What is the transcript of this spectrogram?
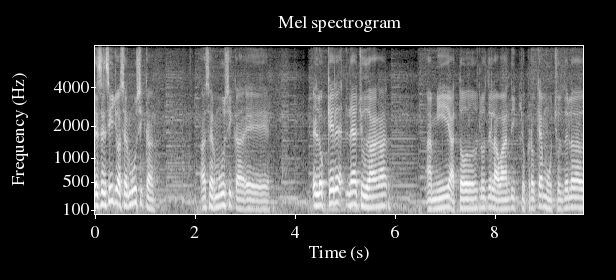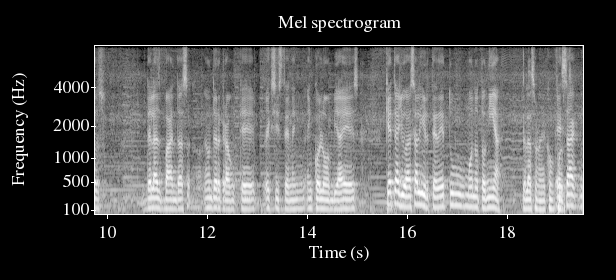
Es sencillo, hacer música. Hacer música. eh, lo que le, le ayuda a, a mí, a todos los de la banda y yo creo que a muchos de los de las bandas underground que existen en, en Colombia es que te ayuda a salirte de tu monotonía. De la zona de confort. Exacto,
